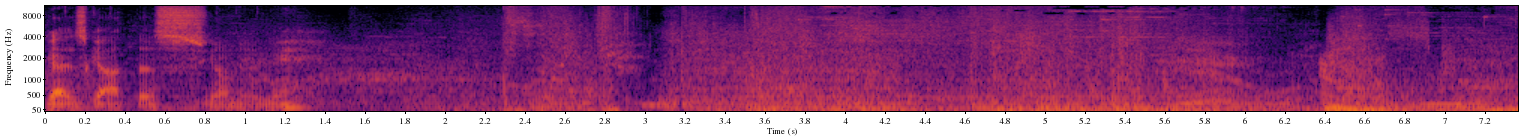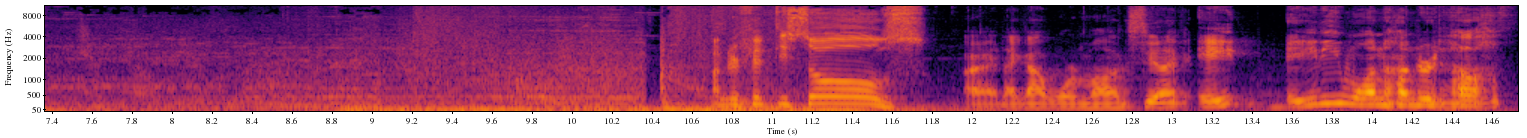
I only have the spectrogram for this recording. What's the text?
You guys got this. You don't need me. 150 souls. All right, I got Warmogs. Dude, I have eight, 8,100 health.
